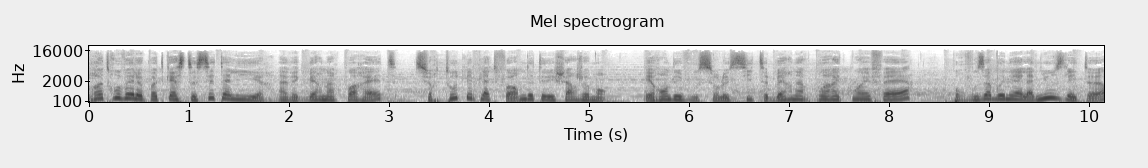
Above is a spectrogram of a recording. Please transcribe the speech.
Retrouvez le podcast C'est à lire avec Bernard Poirette sur toutes les plateformes de téléchargement. Et rendez-vous sur le site bernardpoirette.fr pour vous abonner à la newsletter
